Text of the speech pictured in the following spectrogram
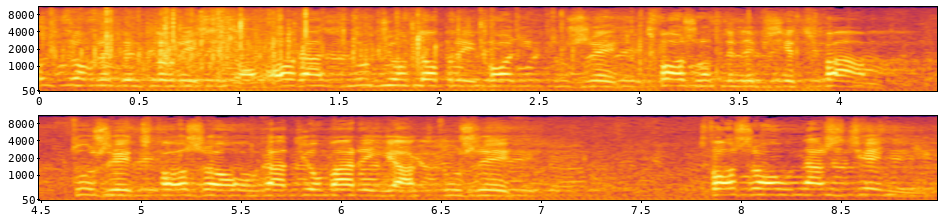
ojcom redentorystom oraz ludziom dobrej woli, którzy tworzą telewizję Trwam, którzy tworzą Radio Maryja, którzy tworzą nasz dziennik,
